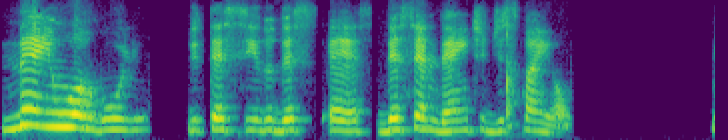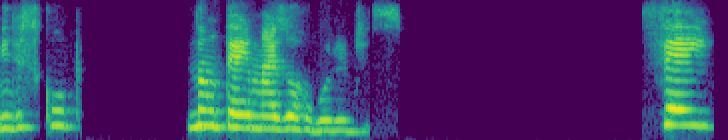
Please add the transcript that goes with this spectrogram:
nenhum orgulho de ter sido é, descendente de espanhol. Me desculpe, não tenho mais orgulho disso. Sei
